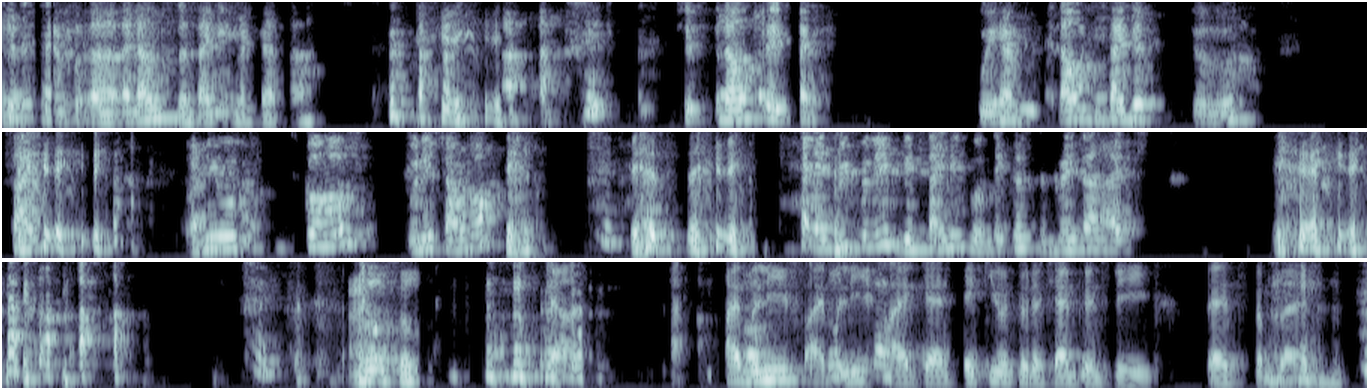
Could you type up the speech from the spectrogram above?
shouldn't have uh, announced the signing like that. should announce it like we have now decided to sign a new co-host, Unish Sharma. Yes. Yes. and we believe the signing will take us to greater heights. I hope so. yeah. I believe I believe I can take you to the Champions League. That's the plan.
